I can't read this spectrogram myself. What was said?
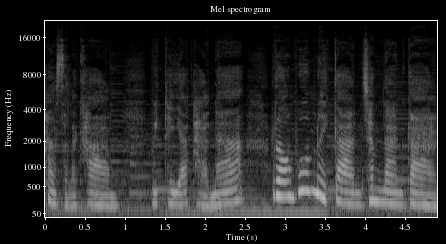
หาสารคาม วิทยาฐานะ รองผู้อำนวยการชำนาญการ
